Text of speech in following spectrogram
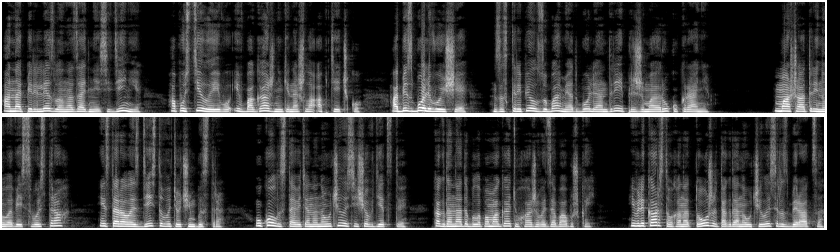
она перелезла на заднее сиденье, опустила его и в багажнике нашла аптечку. «Обезболивающее!» – заскрипел зубами от боли Андрей, прижимая руку к ране. Маша отринула весь свой страх и старалась действовать очень быстро. Уколы ставить она научилась еще в детстве – когда надо было помогать ухаживать за бабушкой. И в лекарствах она тоже тогда научилась разбираться,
